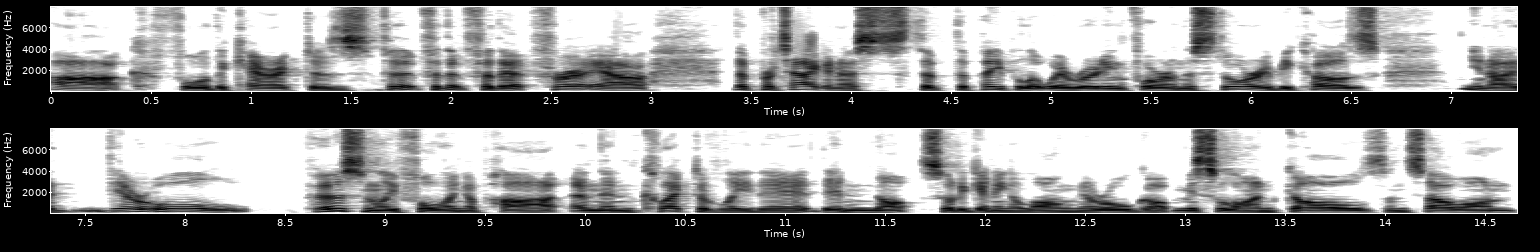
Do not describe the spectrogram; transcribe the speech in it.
arc for the characters for for the, for the, for our the protagonists the, the people that we're rooting for in the story because you know they're all personally falling apart and then collectively they're they're not sort of getting along they're all got misaligned goals and so on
